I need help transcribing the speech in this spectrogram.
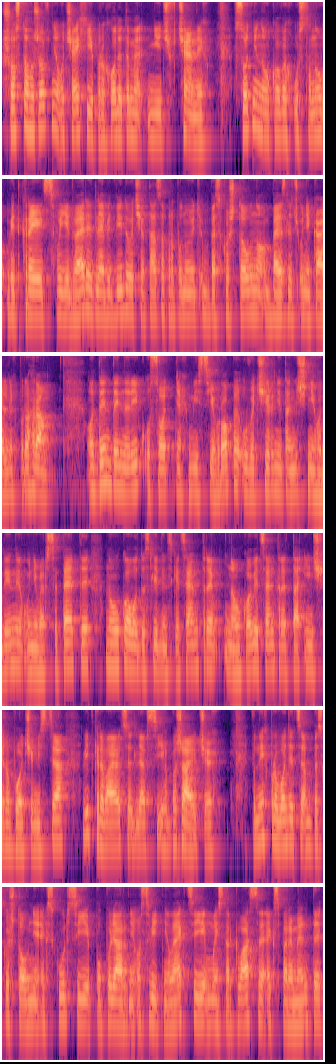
6 жовтня у Чехії проходитиме ніч вчених. Сотні наукових установ відкриють свої двері для відвідувачів та запропонують безкоштовно безліч унікальних програм. Один день на рік у сотнях місць Європи у вечірні та нічні години університети, науково-дослідницькі центри, наукові центри та інші робочі місця відкриваються для всіх бажаючих. В них проводяться безкоштовні екскурсії, популярні освітні лекції, майстер-класи, експерименти,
